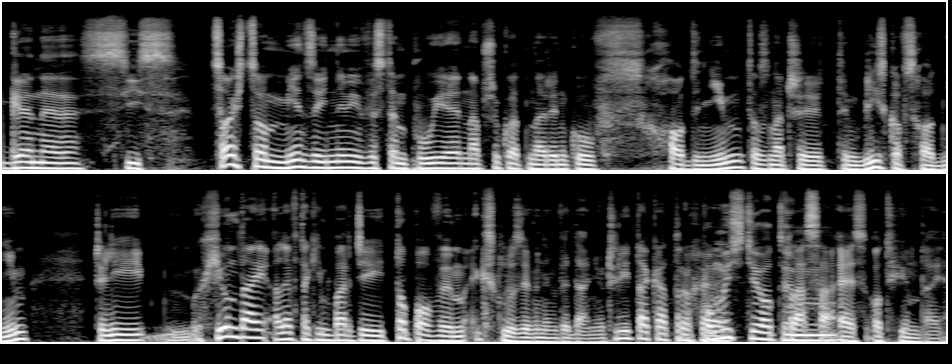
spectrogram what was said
Genesis. Coś, co między innymi występuje na przykład na rynku wschodnim, to znaczy tym blisko wschodnim, czyli Hyundai, ale w takim bardziej topowym, ekskluzywnym wydaniu, czyli taka trochę Pomyślcie o tym, klasa S od Hyundai.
